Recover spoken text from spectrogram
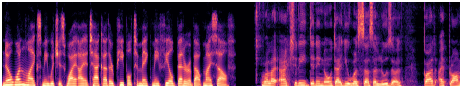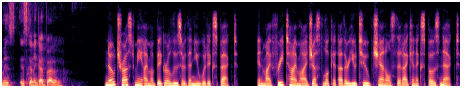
No one likes me which is why I attack other people to make me feel better about myself. Well, I actually didn't know that you were such a loser, but I promise it's gonna get better. No, trust me, I'm a bigger loser than you would expect. In my free time, I just look at other YouTube channels that I can expose next.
